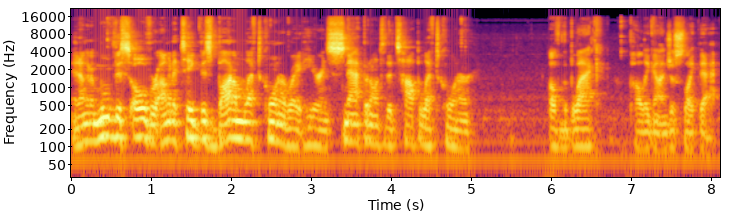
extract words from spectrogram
And I'm going to move this over. I'm going to take this bottom left corner right here and snap it onto the top left corner of the black polygon, just like that.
